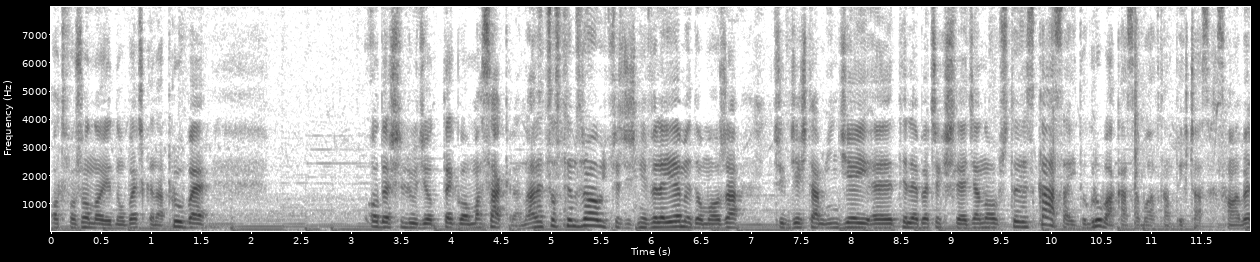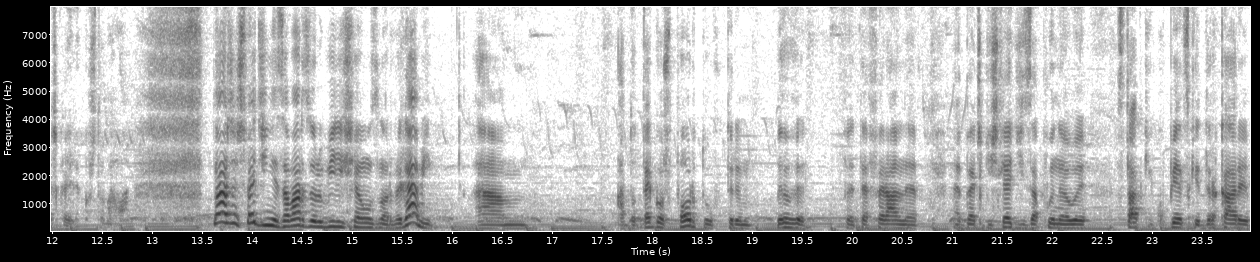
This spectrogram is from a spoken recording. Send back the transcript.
Otworzono jedną beczkę na próbę, odeszli ludzie od tego masakra. No ale co z tym zrobić? Przecież nie wylejemy do morza, czy gdzieś tam indziej e, tyle beczek śledzia, no przecież to jest kasa i to gruba kasa była w tamtych czasach. Sama beczka ile kosztowała. No a że Szwedzi nie za bardzo lubili się z Norwegami, am, a do tegoż portu, w którym były te feralne beczki śledzi, zapłynęły statki kupieckie, drakary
